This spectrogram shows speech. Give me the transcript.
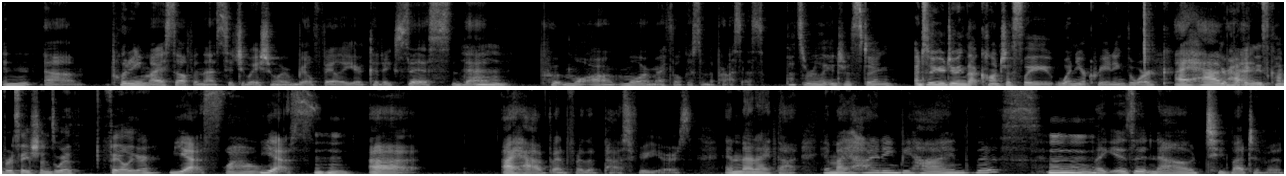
in, um, putting myself in that situation where real failure could exist, then put more uh, more of my focus in the process. That's really interesting. And so you're doing that consciously when you're creating the work. I have You're having these conversations with failure. yes, Wow. yes. Mm-hmm. Uh, I have been for the past few years, and then I thought, am I hiding behind this? Hmm. Like, is it now too much of a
